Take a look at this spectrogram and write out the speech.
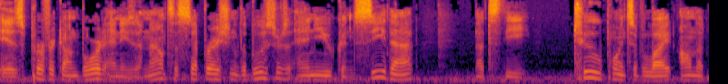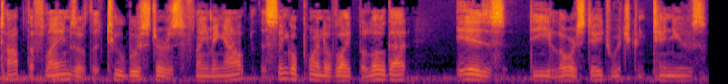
is perfect on board, and he's announced the separation of the boosters, and you can see that. That's the two points of light on the top, the flames of the two boosters flaming out. The single point of light below that is the lower stage, which continues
